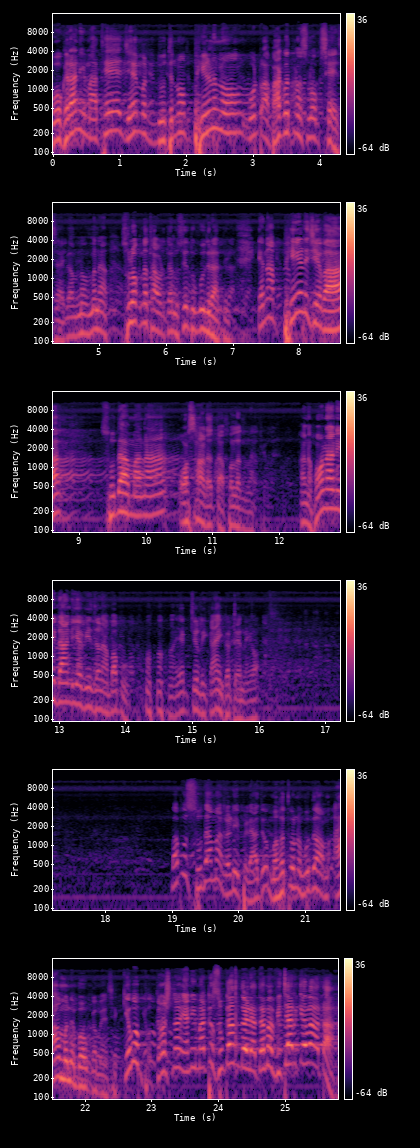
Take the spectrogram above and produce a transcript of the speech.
બોઘરાની માથે જેમ દૂધનો ફીણનો ગોટો, આ ભાગવતનો શ્લોક છે સાહેબ, એમનો મને શ્લોક નથી આવડતો, એનું સીધું ગુજરાતી. એના ફીણ જેવા સુદામાના ઓસાડ હતા પલંગના. અને હોનાની દાંડીએ વીંજણા બાપુ. એકચ્યુઅલી કાંઈ ઘટે નહીં હો. બાપુ, સુદામાં રડી પડ્યા. જો મહત્વનો મુદ્દો આ મને બહુ ગમે છે. કેવો કૃષ્ણ એની માટે શું કામ દોડ્યા? તેમાં વિચાર કેવા હતા?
